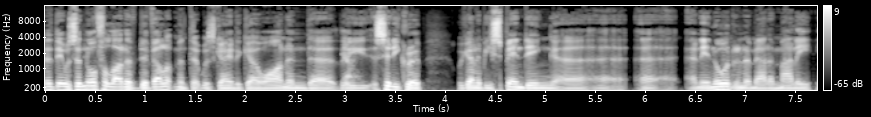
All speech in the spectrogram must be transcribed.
that there was an awful lot of development that was going to go on, and uh, the yeah. City Group were going to be spending uh, uh, uh, an inordinate amount of money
